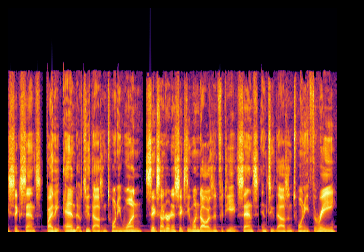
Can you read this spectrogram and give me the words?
$486.26 by the end of 2021, $661.58 in 2023,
